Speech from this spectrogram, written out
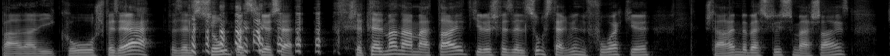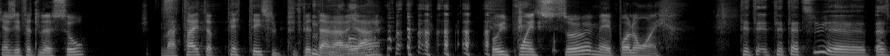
pendant les cours, je faisais Ah! Je faisais le saut parce que ça. J'étais tellement dans ma tête que là, je faisais le saut. C'est arrivé une fois que j'étais en train de me basculer sur ma chaise. Quand j'ai fait le saut, ma tête a pété sur le pupitre dans l'arrière. Pas eu de point de suture, mais pas loin. T'étais- T'étais-tu. euh, parce-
